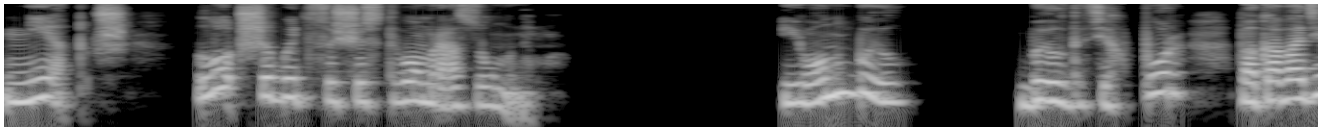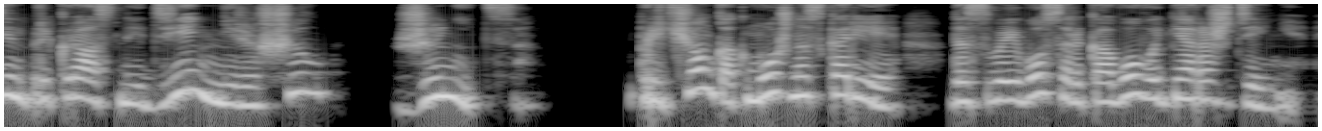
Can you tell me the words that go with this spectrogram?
Нет уж, лучше быть существом разумным. И он был. Был до тех пор, пока в один прекрасный день не решил жениться. Причем как можно скорее, до своего сорокового дня рождения.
